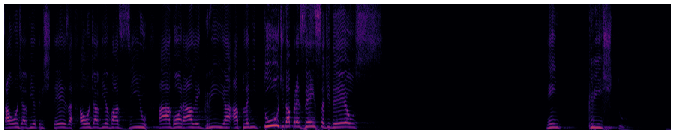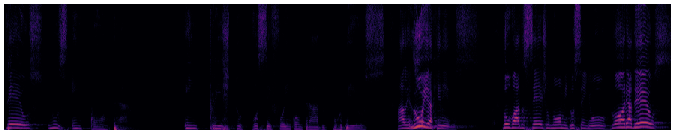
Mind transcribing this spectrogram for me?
aonde havia tristeza, aonde havia vazio, há agora a alegria, a plenitude da presença de Deus. Em Cristo, Deus nos encontra. Em Cristo você foi encontrado por Deus. Aleluia, queridos. Louvado seja o nome do Senhor. Glória a Deus.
